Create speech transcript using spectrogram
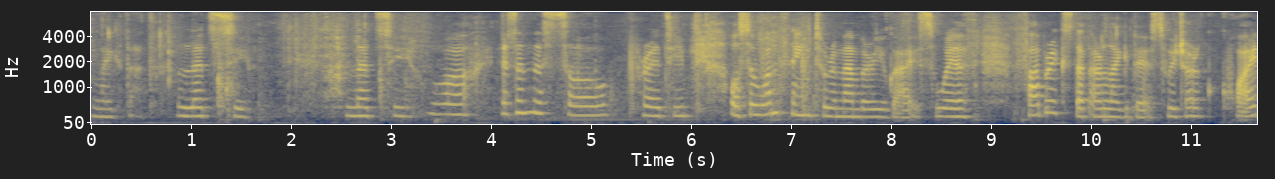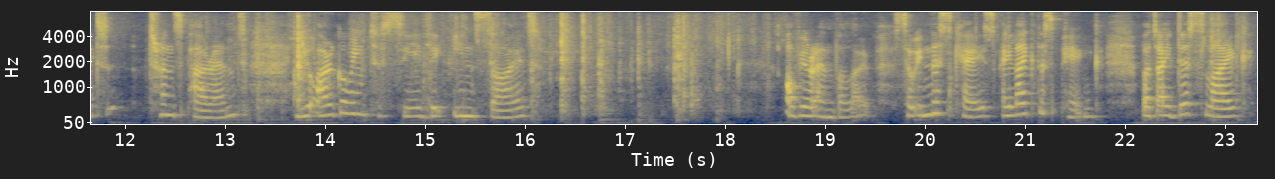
Like that. Let's see. Let's see. Wow, isn't this so pretty? Also, one thing to remember, you guys, with fabrics that are like this, which are quite transparent, you are going to see the inside of your envelope. So in this case, I like this pink, but I dislike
